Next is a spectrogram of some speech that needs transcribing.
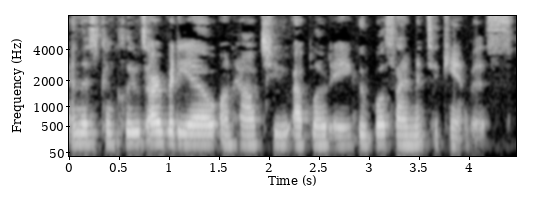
And this concludes our video on how to upload a Google assignment to Canvas.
